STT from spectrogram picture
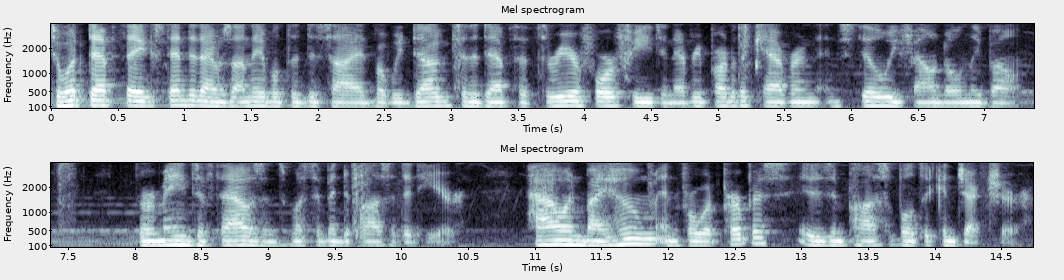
To what depth they extended, I was unable to decide, but we dug to the depth of three or four feet in every part of the cavern, and still we found only bones. The remains of thousands must have been deposited here. How and by whom and for what purpose, it is impossible to conjecture.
